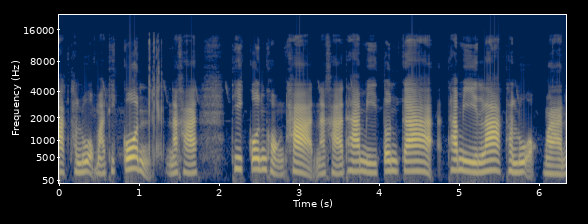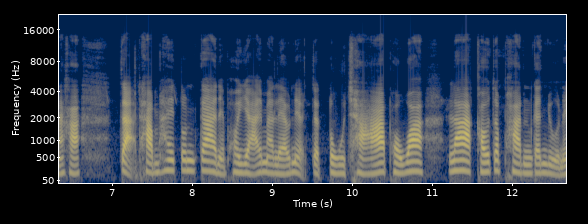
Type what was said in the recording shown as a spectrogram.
ากทะลุออกมาที่ก้นนะคะ ที่ก้นของถาดนะคะ ถ้ามีต้นกล้า ถ้ามีรากทะลุออกมานะคะ จะทำให้ต้นกล้าเนี่ยพอย้ายมาแล้วเนี่ยจะโตช้า เพราะว่ารากเขาจะพันกันอยู่ใน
